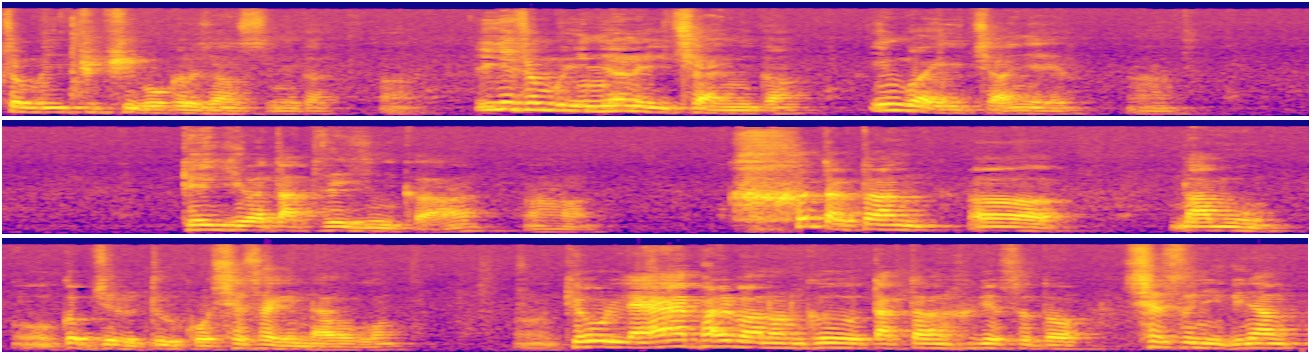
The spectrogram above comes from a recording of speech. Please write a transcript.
전부 잎이 피고 그러지 않습니까? 어, 이게 전부 인연의 이치 아닙니까? 인과의 이치 아니에요. 어. 대기가 따뜻해지니까 어, 큰 딱딱한 어, 나무 어, 껍질을 뚫고 새싹이 나오고 어, 겨울 내 밟아놓은 그 딱딱한 흙에서도 새순이 그냥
